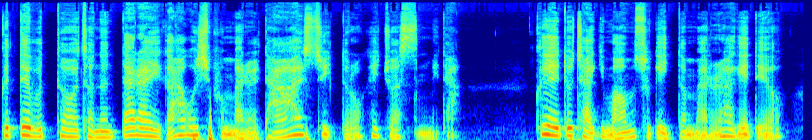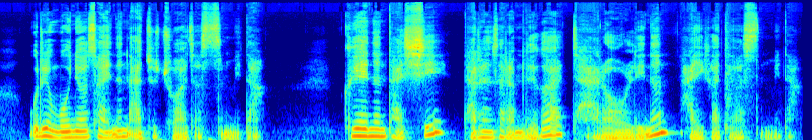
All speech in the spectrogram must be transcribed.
그때부터 저는 딸아이가 하고 싶은 말을 다 할 수 있도록 해주었습니다. 그 애도 자기 마음속에 있던 말을 하게 되어 우리 모녀 사이는 아주 좋아졌습니다. 그 애는 다시 다른 사람들과 잘 어울리는 아이가 되었습니다.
